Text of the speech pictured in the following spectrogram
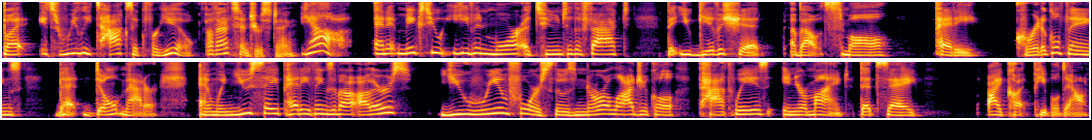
but it's really toxic for you. Oh, that's interesting. Yeah. And it makes you even more attuned to the fact that you give a shit about small, petty, critical things that don't matter. And when you say petty things about others, you reinforce those neurological pathways in your mind that say, I cut people down.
